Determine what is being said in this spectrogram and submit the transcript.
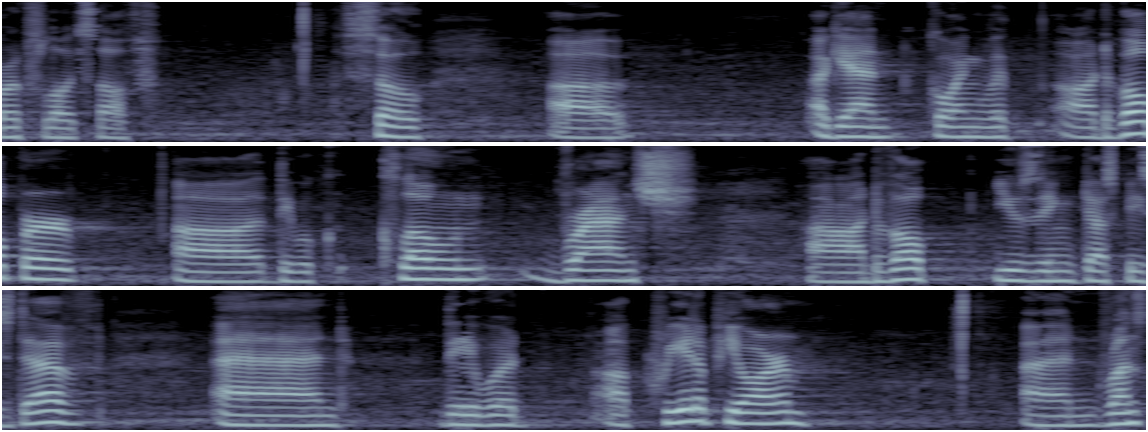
workflow itself. So uh, again, going with a developer, uh, they will clone, branch, uh, develop using DevSpace Dev, and they would uh, create a PR, and runs,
